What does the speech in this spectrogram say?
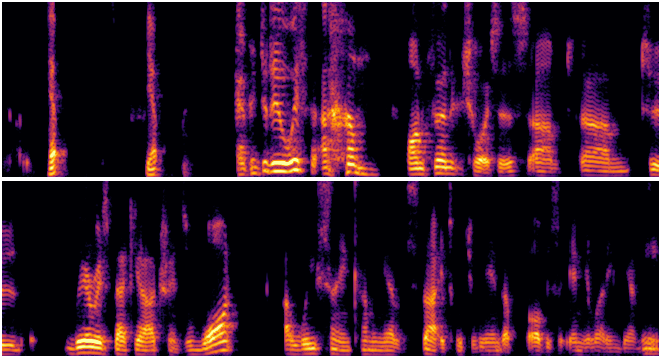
you know, yep, yep, having to deal with um, on furniture choices um, um, to various backyard trends. What are we seeing coming out of the states, which we end up obviously emulating down here?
